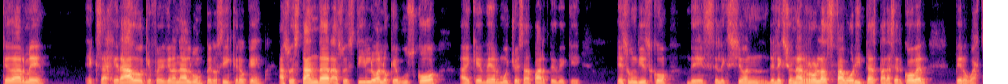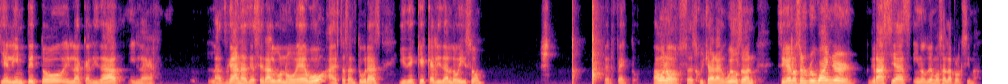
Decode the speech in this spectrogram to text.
quedarme exagerado que fue el gran álbum, pero sí creo que a su estándar, a su estilo, a lo que buscó, hay que ver mucho esa parte de que es un disco de selección, de seleccionar rolas favoritas para hacer cover, pero aquí el ímpetu y la calidad y la, las ganas de hacer algo nuevo a estas alturas y de qué calidad lo hizo, perfecto. Vámonos a escuchar a Wilson. Síganos en Rewinder. Gracias y nos vemos a la próxima.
